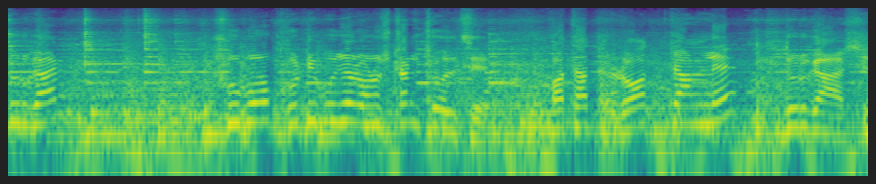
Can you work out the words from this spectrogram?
দুর্গার শুভ খুঁটি পুজোর অনুষ্ঠান চলছে। অর্থাৎ রথ টানলে দুর্গা আসে।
